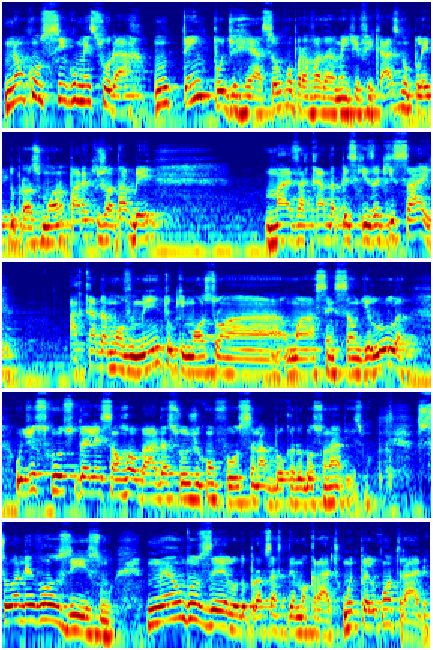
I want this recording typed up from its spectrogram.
Não consigo mensurar um tempo de reação comprovadamente eficaz no pleito do próximo ano para que JB, mas a cada pesquisa que sai, a cada movimento que mostra uma, uma ascensão de Lula, o discurso da eleição roubada surge com força na boca do bolsonarismo. Soa nervosismo, não do zelo do processo democrático, muito pelo contrário,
